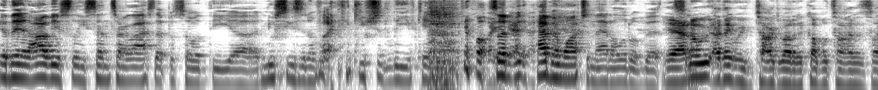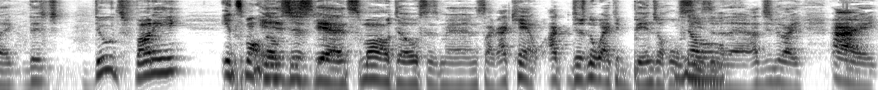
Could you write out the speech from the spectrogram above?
And then obviously since our last episode, the uh, new season of I Think You Should Leave came out. Oh, so yeah. I've, been, I've been watching that a little bit. Yeah, so- I know. I think we've talked about it a couple times. It's like this dude's funny. In small And it's doses. just yeah, in small doses, man. It's like I can't. I, there's no way I could binge a whole season of that. I'd just be like, all right.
